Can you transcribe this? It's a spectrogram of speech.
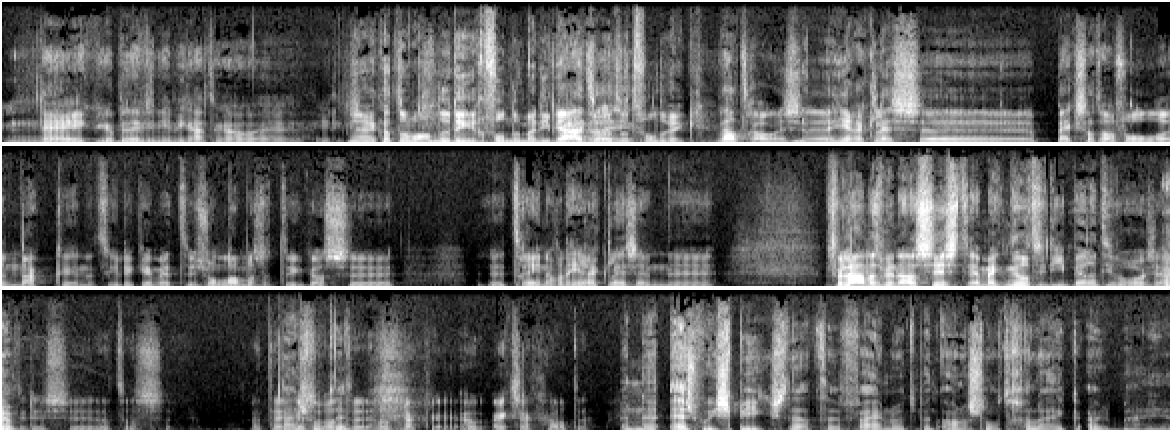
Nee, ik heb het even niet in de gaten gehouden, eh, Ja, ik had nog wel andere dingen gevonden, maar die Ja, waren het- wel tot volgende week. Wel trouwens, Heracles eh Peck zat al vol nak natuurlijk. Hè, met John Lammers natuurlijk als trainer van Heracles. En eh Verlaners met een assist en McNulty die een penalty veroorzaakte. Dus eh, dat was uiteindelijk Hij is wat uh, hoog ex-nak gehalte. En eh, as we speak staat uh, Feyenoord met Arne Slot gelijk uit bij uh,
